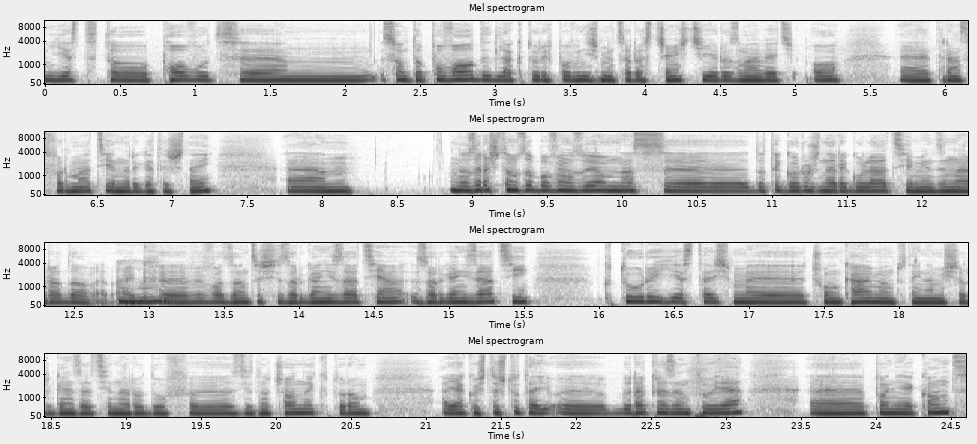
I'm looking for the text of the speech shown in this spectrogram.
Jest to powód, są to powody, dla których powinniśmy coraz częściej rozmawiać o e, transformacji energetycznej. No zresztą zobowiązują nas e, do tego różne regulacje międzynarodowe, tak? Mhm. E, wywodzące się z, organizacja, z organizacji, których jesteśmy członkami. Mam tutaj na myśli Organizację Narodów e, Zjednoczonych, którą jakoś też tutaj reprezentuję poniekąd,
